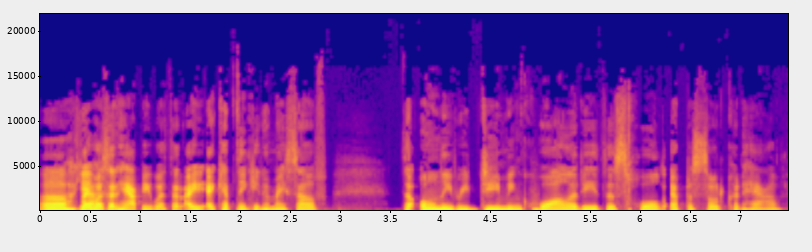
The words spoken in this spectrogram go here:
Uh, yeah. I wasn't happy with it. I, I kept thinking to myself, the only redeeming quality this whole episode could have,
